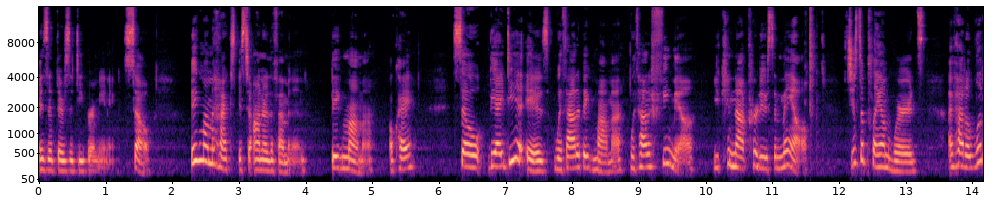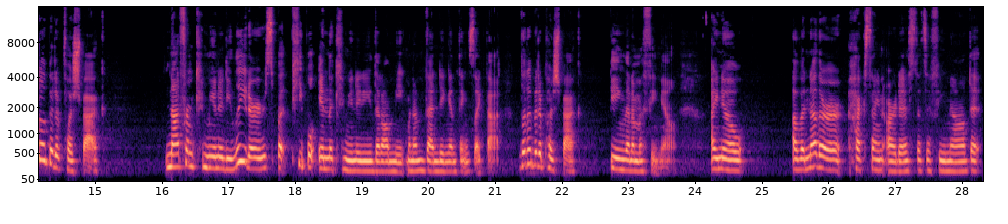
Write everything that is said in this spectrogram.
is that there's a deeper meaning. So, Big Mama Hex is to honor the feminine. Big Mama, okay? So, the idea is without a Big Mama, without a female, you cannot produce a male. It's just a play on words. I've had a little bit of pushback, not from community leaders, but people in the community that I'll meet when I'm vending and things like that. A little bit of pushback being that I'm a female. I know of another hex sign artist that's a female that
